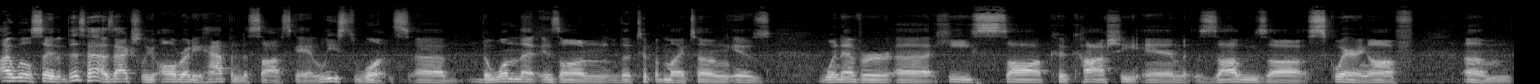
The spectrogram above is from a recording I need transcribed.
I will say that this has actually already happened to Sasuke at least once. Uh, the one that is on the tip of my tongue is whenever uh, he saw Kakashi and Zabuza squaring off. Um,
